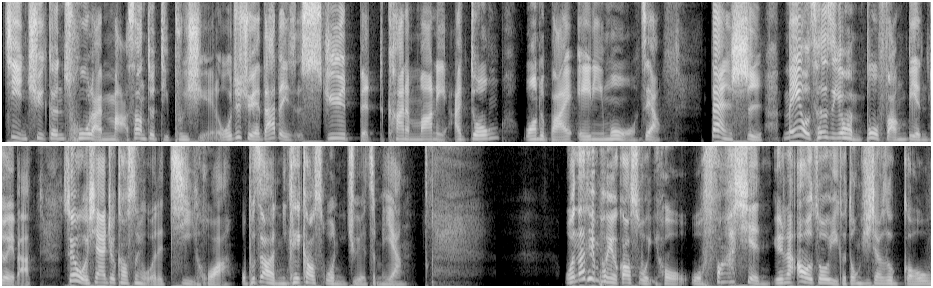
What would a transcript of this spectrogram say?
进去跟出来马上就 depreciate 了，我就觉得 that is stupid kind of money. I don't want to buy anymore. 这样，但是没有车子又很不方便，对吧？所以我现在就告诉你我的计划。我不知道，你可以告诉我你觉得怎么样？我那天朋友告诉我以后，我发现原来澳洲有一个东西叫做 Go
